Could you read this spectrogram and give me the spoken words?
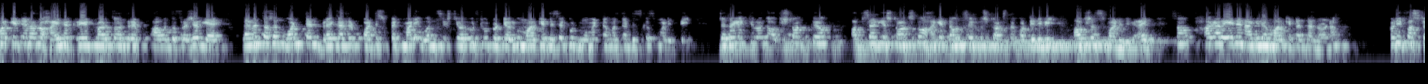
ಮಾರ್ಕೆಟ್ ಏನಾದ್ರು ಹೈನ ಕ್ರಿಯೇಟ್ ಮಾಡ್ತು ಅಂದ್ರೆ ಆ ಒಂದು ಪ್ರೆಷರ್ಗೆ eleven thousand one ten break ಆದ್ರೆ ಪಾರ್ಟಿಸಿಪೇಟ್ ಮಾಡಿ ಒನ್ ಸಿಕ್ಸ್ಟಿ ವರೆಗೂ ಟೂ ಟ್ವೆಂಟಿ ವರೆಗೂ market is a good momentum ಅಂತ ಡಿಸ್ಕಸ್ ಮಾಡಿದ್ವಿ. ಜೊತೆಗೆ ಕೆಲವೊಂದು ಅಪ್ ಸ್ಟಾಕ್ ಅಪ್ ಸೈಡ್ಗೆ ಸ್ಟಾಕ್ಸ್ ಹಾಗೆ ಡೌನ್ ಸೈಡ್ ಸ್ಟಾಕ್ಸ್ನ ಕೊಟ್ಟಿದೀವಿ ಆಪ್ಷನ್ಸ್ ಮಾಡಿದೀವಿ ರೈಟ್ ಸೊ ಹಾಗಾದ್ರೆ ಏನೇನಾಗಿದೆ ಮಾರ್ಕೆಟ್ ಅಂತ ನೋಡೋಣ. ನೋಡಿ ಫಸ್ಟ್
